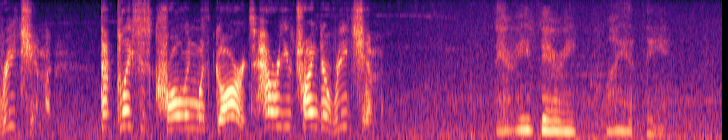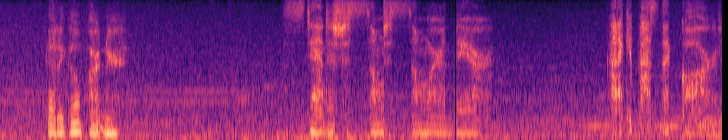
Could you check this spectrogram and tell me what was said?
Reach him? That place is crawling with guards. How are you trying to reach him? Very, very quietly. Gotta go, partner. Standish is some just somewhere in there. Gotta get past that guard.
